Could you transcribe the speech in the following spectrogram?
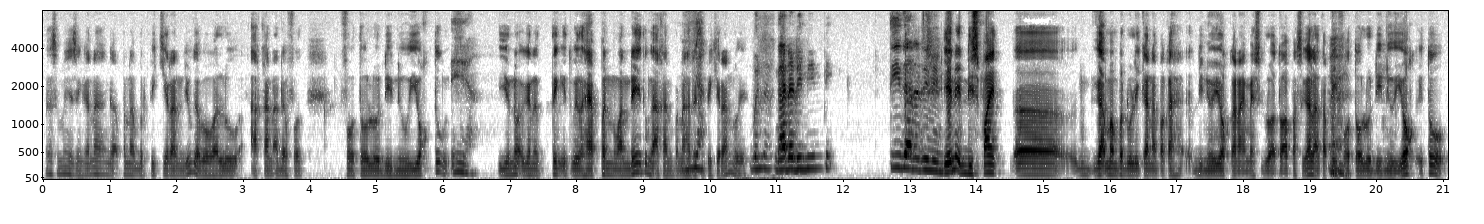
That's amazing karena nggak pernah berpikiran juga bahwa lu akan ada foto foto lu di New York tuh Iya, you're not gonna think it will happen one day itu nggak akan pernah ada Iya. kepikiran lu ya. bener. Nggak ada di mimpi. Tidak ada di mimpi. Ya ini despite eh, nggak mempedulikan apakah di New York karena MS Glow atau apa segala, tapi Mm. foto lu di New York itu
